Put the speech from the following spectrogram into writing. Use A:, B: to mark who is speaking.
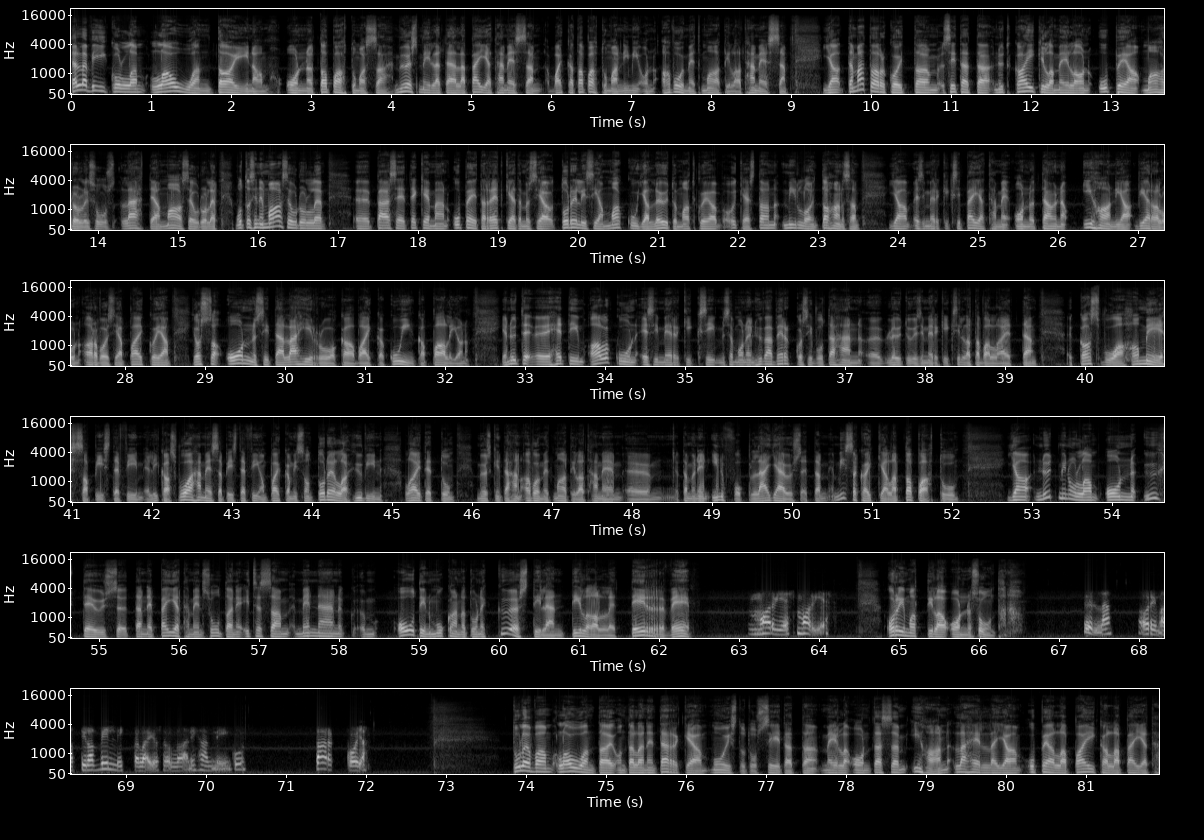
A: Tällä viikolla lauantaina on tapahtumassa myös meillä täällä Päijät-Hämeessä, vaikka tapahtuman nimi on Avoimet maatilat Hämeessä. Ja tämä tarkoittaa sitä, että nyt kaikilla meillä on upea mahdollisuus lähteä maaseudulle, mutta sinne maaseudulle pääsee tekemään upeita retkiä, tämmöisiä todellisia maku- ja löytömatkoja oikeastaan milloin tahansa. Ja esimerkiksi päijät on täynnä ihania vierailun arvoisia paikkoja, jossa on sitä lähiruokaa vaikka kuinka paljon. Ja nyt eh, heti alkuun esimerkiksi semmoinen hyvä verkkosivu tähän löytyy esimerkiksi sillä tavalla, että kasvuahameessa.fi, eli kasvuahameessa.fi on paikka, missä on todella hyvin laitettu myöskin tähän avoimet maatilat Hämeen tämmöinen infopläjäys, että missä kaikkialla tapahtuu. Ja nyt minulla on yhteys tänne päijät suuntaan ja itse asiassa mennään mm, Outin mukana tuonne Kyöstilän tilalle. Terve!
B: Morjes, morjes.
A: Orimattila on suuntana.
B: Kyllä, Orimattilan Villikkala, jos ollaan ihan niin kuin tarkkoja.
A: Tuleva lauantai on tällainen tärkeä muistutus siitä, että meillä on tässä ihan lähellä ja upealla paikalla päijät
